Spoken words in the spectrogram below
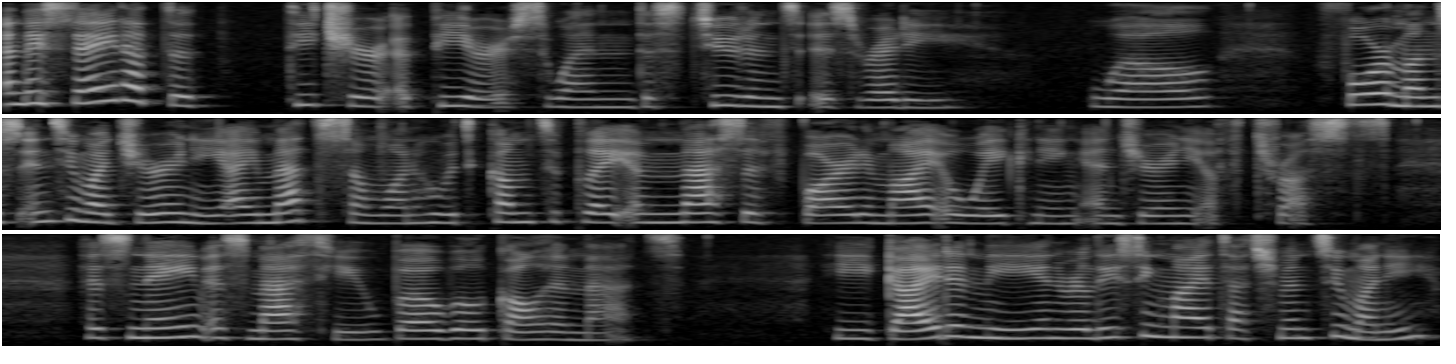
And they say that the teacher appears when the student is ready. Well, Four months into my journey, I met someone who would come to play a massive part in my awakening and journey of trusts. His name is Matthew, but we'll call him Matt. He guided me in releasing my attachment to money,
